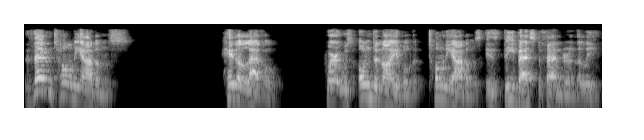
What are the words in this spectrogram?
Then Tony Adams hit a level where it was undeniable that Tony Adams is the best defender in the league.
